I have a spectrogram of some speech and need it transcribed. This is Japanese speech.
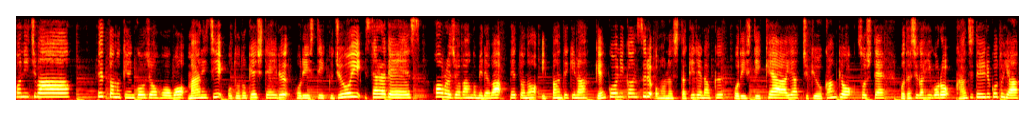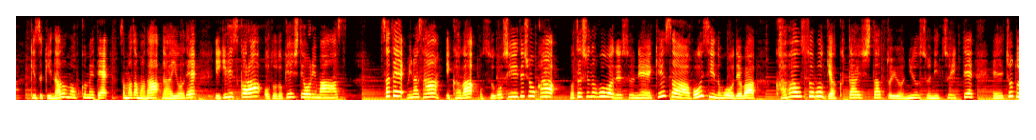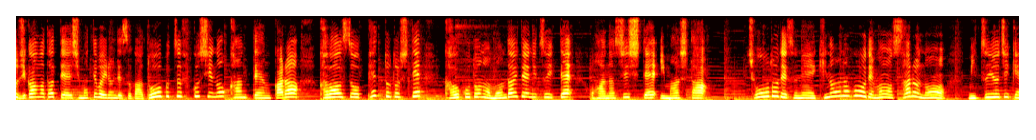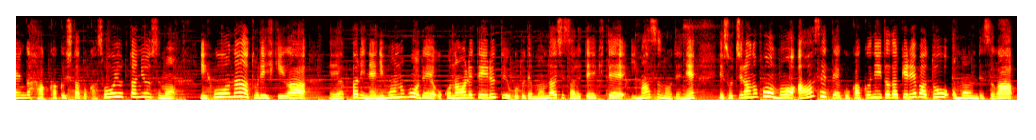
こんにちは。ペットの健康情報を毎日お届けしているホリスティック獣医サラです。本ラジオ番組ではペットの一般的な健康に関するお話だけでなく、ホリスティックケアや地球環境、そして私が日頃感じていることや気づきなども含めて様々な内容でイギリスからお届けしております。さて皆さんいかがお過ごしでしょうか？私の方はですね今朝 Voicy の方ではカワウソを虐待したというニュースについて、えー、ちょっと時間が経ってしまってはいるんですが動物福祉の観点からカワウソをペットとして飼うことの問題点についてお話ししていました。ちょうどですね昨日の方でも猿の密輸事件が発覚したとかそういったニュースも違法な取引がえやっぱりね日本の方で行われているということで問題視されてきていますのでね、えそちらの方も合わせてご確認いただければと思うんですが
